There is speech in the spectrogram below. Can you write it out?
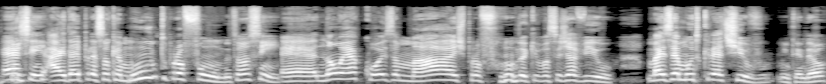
É assim, aí dá a impressão que é muito profundo. Então, assim, é, não é a coisa mais profunda que você já viu, mas é muito criativo, entendeu?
